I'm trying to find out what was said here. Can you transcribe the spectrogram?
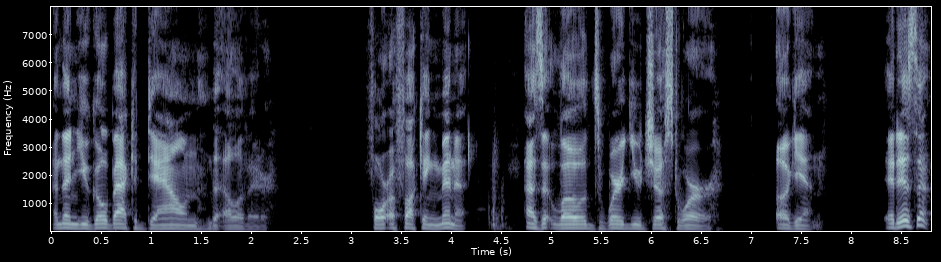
and then you go back down the elevator for a fucking minute as it loads where you just were again. It isn't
